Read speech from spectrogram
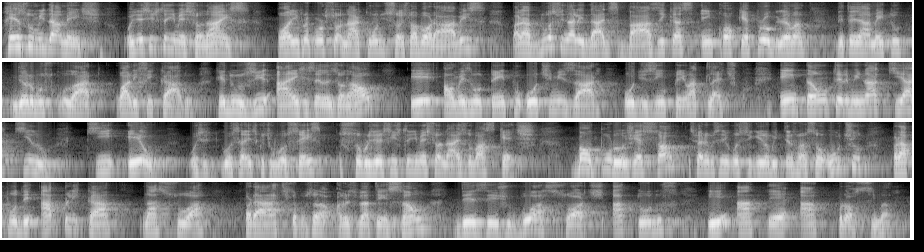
Resumidamente, os exercícios tridimensionais podem proporcionar condições favoráveis para duas finalidades básicas em qualquer programa de treinamento neuromuscular qualificado: reduzir a incidência lesional e, ao mesmo tempo, otimizar o desempenho atlético. Então, termina aqui aquilo que eu gostaria de discutir com vocês sobre os exercícios tridimensionais do basquete. Bom, por hoje é só. Espero que vocês conseguiram obter informação útil para poder aplicar na sua prática profissional. Agradeço pela atenção, desejo boa sorte a todos e até a próxima.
